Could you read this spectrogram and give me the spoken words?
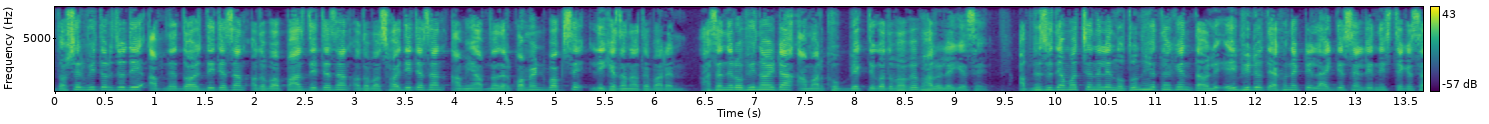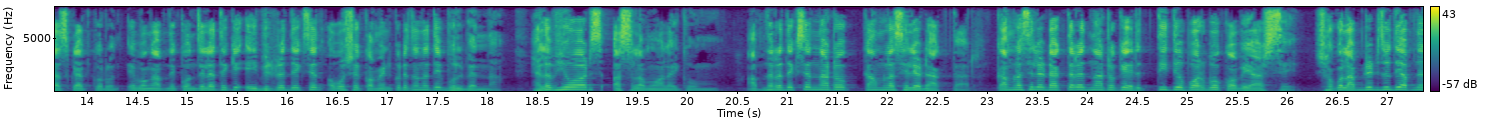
দশের ভিতর যদি আপনি দশ দিতে চান অথবা পাঁচ দিতে চান অথবা ছয় দিতে চান, আমি আপনাদের কমেন্ট বক্সে লিখে জানাতে পারেন। হাসানের অভিনয়টা আমার খুব ব্যক্তিগতভাবে ভালো লেগেছে। আপনি যদি আমার চ্যানেলে নতুন হয়ে থাকেন, তাহলে এই ভিডিওতে এখন একটি লাইক দিয়ে চ্যানেলটি নিচ থেকে সাবস্ক্রাইব করুন এবং আপনি কোন জেলা থেকে এই ভিডিও দেখছেন, অবশ্যই কমেন্ট করে জানাতে ভুলবেন না। হ্যালো ভিউয়ার্স আসসালামু আলাইকুম। আপনারা দেখছেন নাটক কামলা ছেলে ডাক্তার। কামলা ছেলে ডাক্তারের নাটকের তৃতীয় পর্ব কবে আসছে? সকল আপডেট যদি আপনি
